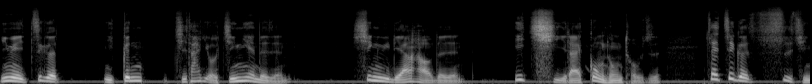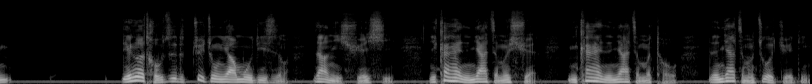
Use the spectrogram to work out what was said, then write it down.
因为这个，你跟其他有经验的人、信誉良好的人一起来共同投资，在这个事情联合投资的最重要目的是什么？让你学习，你看看人家怎么选，你看看人家怎么投，人家怎么做决定。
